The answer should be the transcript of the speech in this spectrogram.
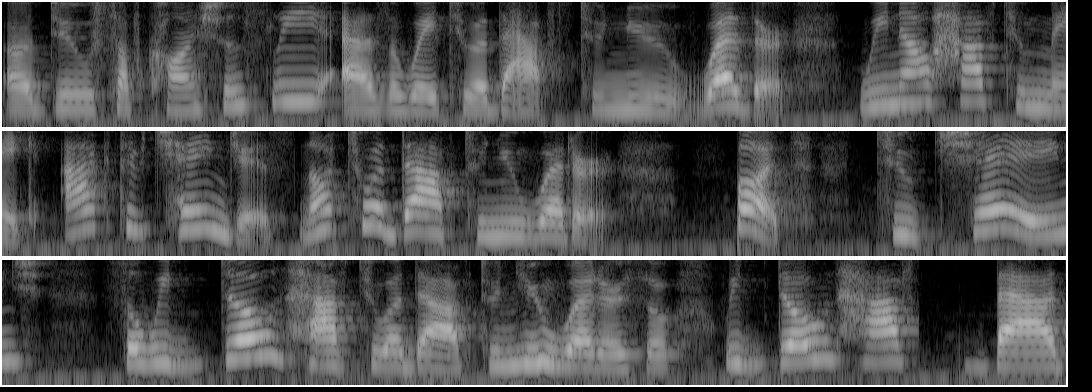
uh, do subconsciously as a way to adapt to new weather. We now have to make active changes, not to adapt to new weather, but to change so we don't have to adapt to new weather, so we don't have bad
